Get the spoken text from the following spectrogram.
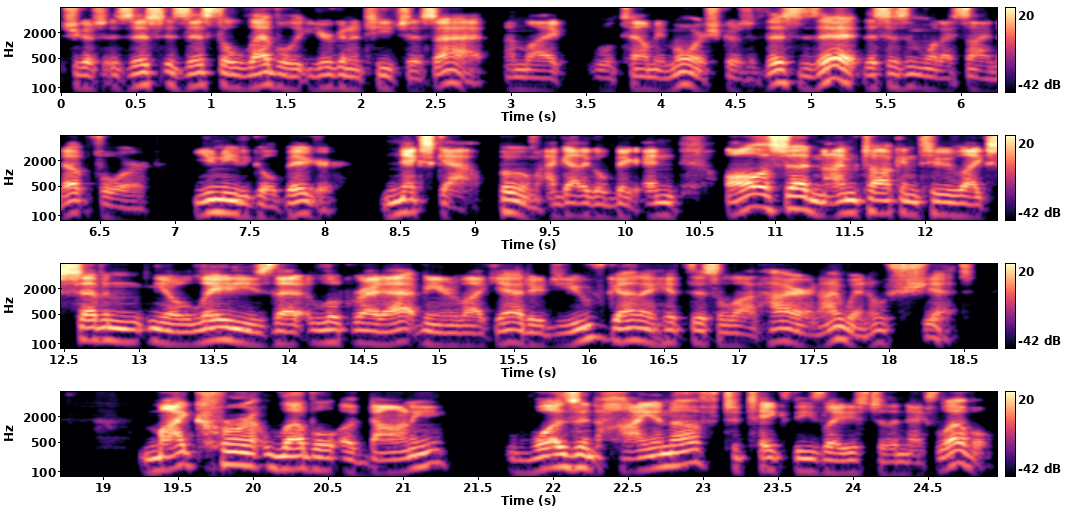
She goes, is this, is this the level that you're going to teach this at? I'm like, well, tell me more. She goes, if this is it, this isn't what I signed up for. You need to go bigger. Next gal, boom, I got to go bigger. And all of a sudden I'm talking to like seven, you know, ladies that look right at me and are like, yeah, dude, you've got to hit this a lot higher. And I went, oh shit. My current level of Donnie wasn't high enough to take these ladies to the next level.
